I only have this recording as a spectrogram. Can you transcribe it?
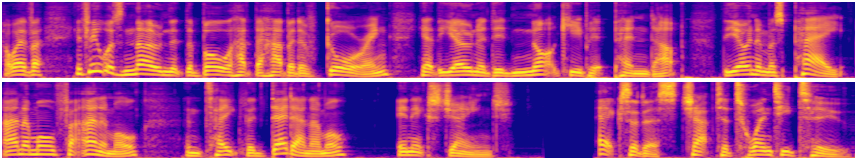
However, if it was known that the bull had the habit of goring, yet the owner did not keep it penned up, the owner must pay animal for animal and take the dead animal in exchange. Exodus chapter 22.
